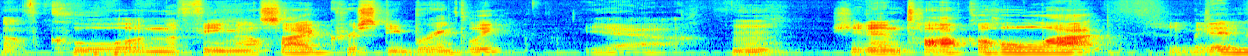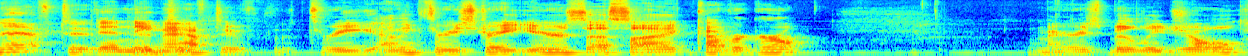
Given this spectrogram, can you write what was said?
of cool on the female side, Christie Brinkley. yeah. Hmm. She didn't talk a whole lot. She made Didn't have to. Didn't Didn't to. have to. Three, I think three straight years SI cover girl. Marries Billy Joel.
